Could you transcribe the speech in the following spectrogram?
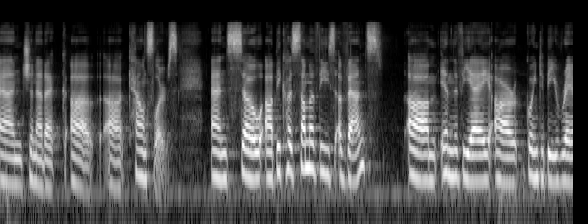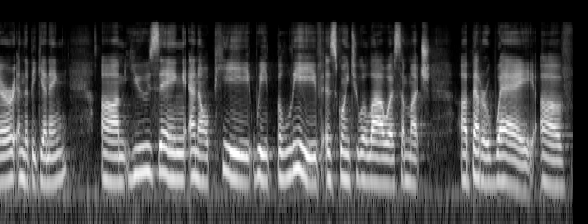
and genetic uh, counselors. And so, uh, because some of these events um, in the VA are going to be rare in the beginning, um, using NLP, we believe, is going to allow us a much better way of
